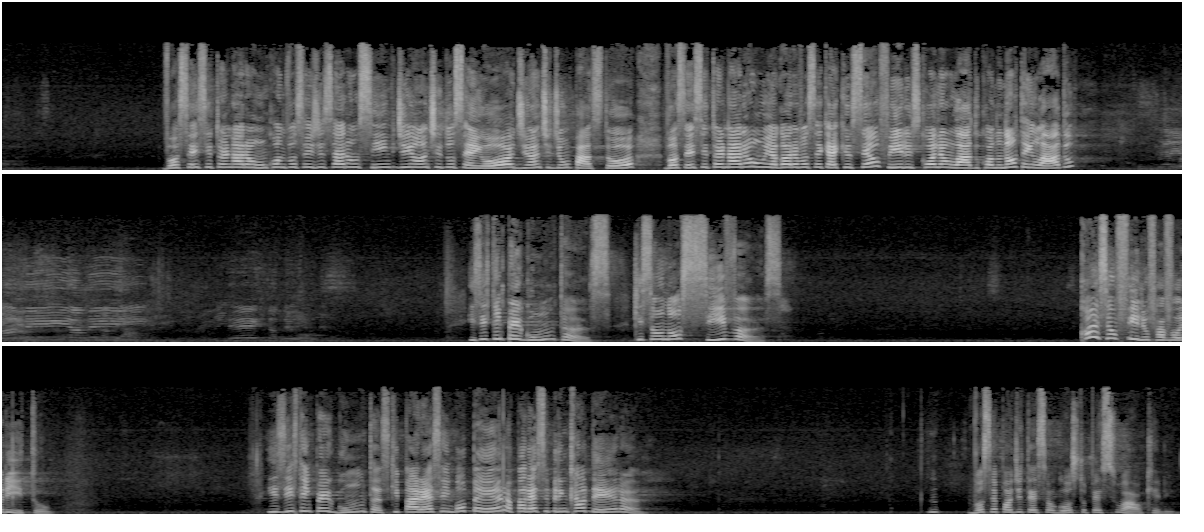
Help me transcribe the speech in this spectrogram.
vocês se tornaram um quando vocês disseram sim diante do Senhor, diante de um pastor. Vocês se tornaram um e agora você quer que o seu filho escolha um lado quando não tem lado? Existem perguntas que são nocivas. Qual é seu filho favorito? Existem perguntas que parecem bobeira, parece brincadeira. Você pode ter seu gosto pessoal, querido.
